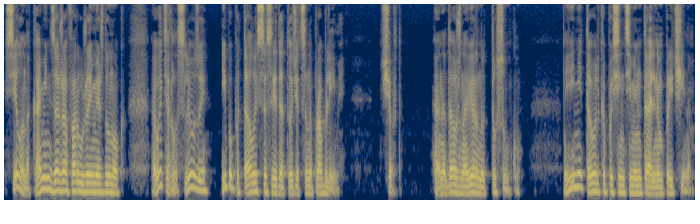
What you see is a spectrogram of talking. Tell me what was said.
села на камень, зажав оружие между ног, вытерла слезы и попыталась сосредоточиться на проблеме. Черт, она должна вернуть ту сумку. И не только по сентиментальным причинам.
